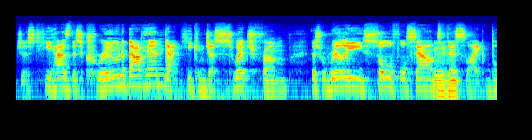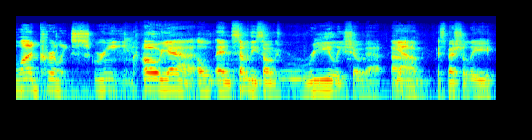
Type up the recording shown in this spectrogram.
just he has this croon about him that he can just switch from this really soulful sound to this like blood curdling scream. Oh yeah. Oh, and some of these songs really show that. Yeah. Um, especially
